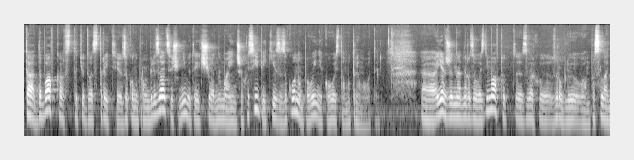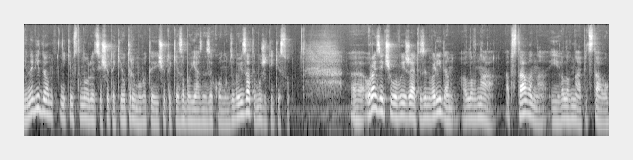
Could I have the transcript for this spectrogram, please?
та добавка в статтю 23 закону про мобілізацію, що нібито, якщо немає інших осіб, які за законом повинні когось там утримувати. Е, Я вже неодноразово знімав. Тут е, зверху зроблю вам посилання на відео, яким встановлюється, що таке утримувати, що таке зобов'язане законом. Зобов'язати може тільки суд. Е, У разі, якщо ви виїжджаєте з інвалідом, головна обставина і головна підстава у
